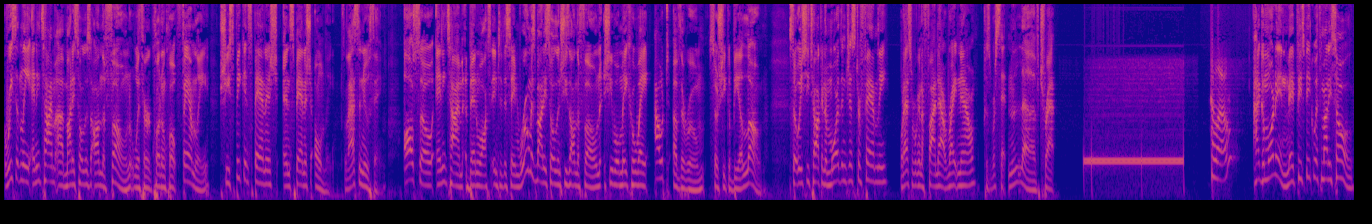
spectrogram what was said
Recently, anytime uh, Marisol is on the phone with her quote unquote family, she's speaking Spanish and Spanish only. So that's a new thing. Also, anytime Ben walks into the same room as Marisol and she's on the phone, she will make her way out of the room so she could be alone. So is she talking to more than just her family? Well, that's what we're going to find out right now because we're setting the love trap. Hello. Hi, good morning. May I please speak with Marisol?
